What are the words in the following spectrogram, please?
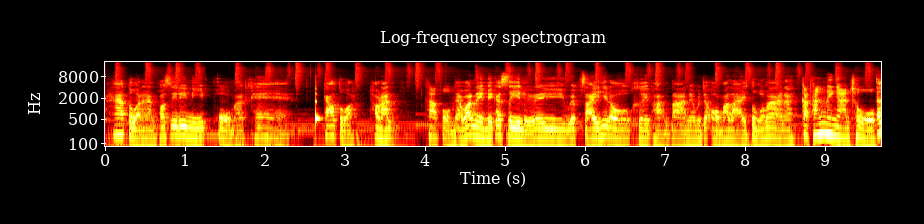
5 ตัวนะกันเพราะซีรีส์นี้โผล่มาแค่ 9 ตัวเท่านั้น ครับผม แต่ว่าในเมกาซีหรือในเว็บไซต์ที่เราเคยผ่านตาเนี่ยมันจะออกมาหลายตัวมากนะ กระทั่งในงานโชว์ เอ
